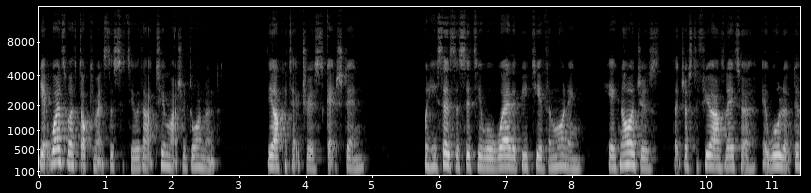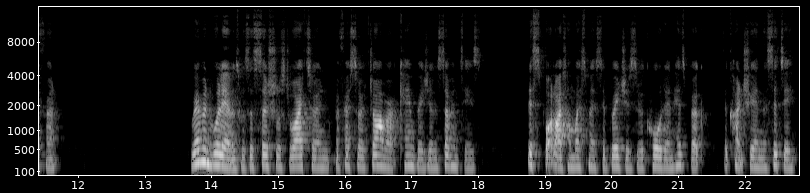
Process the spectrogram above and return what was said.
Yet Wordsworth documents the city without too much adornment. The architecture is sketched in. When he says the city will wear the beauty of the morning, he acknowledges that just a few hours later it will look different. Raymond Williams was a socialist writer and professor of drama at Cambridge in the 70s. This spotlight on Westminster Bridge is recorded in his book, The Country and the City.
